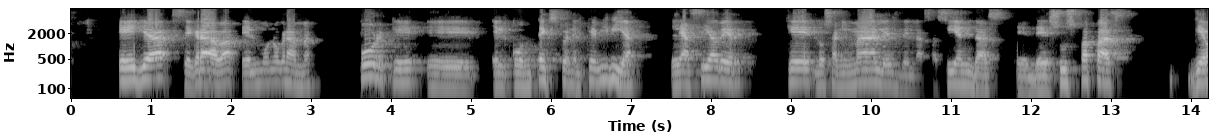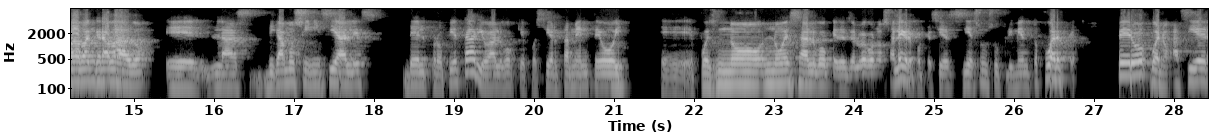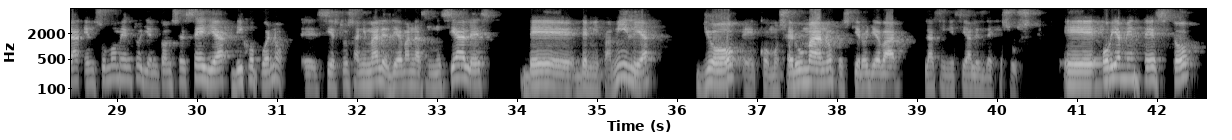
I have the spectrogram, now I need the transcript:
Ella se graba el monograma porque eh, el contexto en el que vivía le hacía ver que los animales de las haciendas eh, de sus papás llevaban grabado eh, las, digamos, iniciales del propietario, algo que pues ciertamente hoy eh, pues no, no es algo que desde luego nos alegre, porque sí es, sí es un sufrimiento fuerte. Pero bueno, así era en su momento y entonces ella dijo, bueno, eh, si estos animales llevan las iniciales de, de mi familia, yo como ser humano pues quiero llevar las iniciales de Jesús. obviamente esto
